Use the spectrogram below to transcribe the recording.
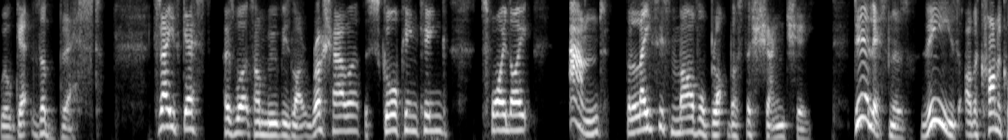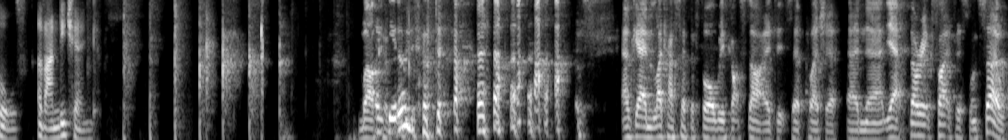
We'll get the best. Today's guest has worked on movies like Rush Hour, The Scorpion King, Twilight, and the latest Marvel blockbuster, Shang-Chi. Dear listeners, these are the chronicles of Andy Cheng. Welcome. Again, like I said before, we've got started. It's a pleasure. And uh, yeah, very excited for this one. So,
